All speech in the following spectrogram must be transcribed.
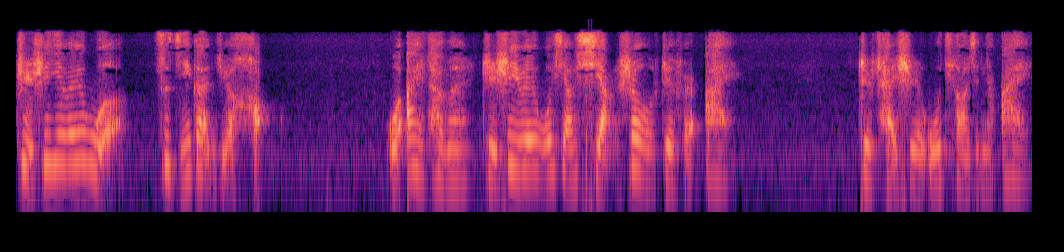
只是因为我自己感觉好。我爱他们，只是因为我想享受这份爱。这才是无条件的爱，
